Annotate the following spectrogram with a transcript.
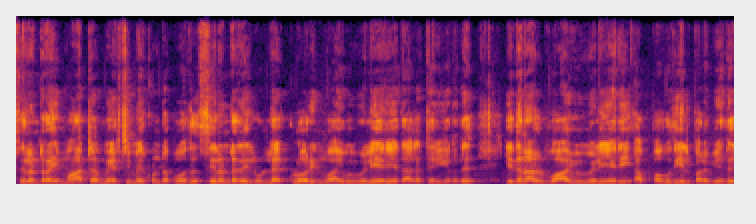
சிலிண்டரை மாற்ற முயற்சி மேற்கொண்ட போது சிலிண்டரில் உள்ள குளோரின் வாயு வெளியேறியதாக தெரிகிறது. இதனால் வாயு வெளியேறி அப்பகுதியில் பரவியது.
